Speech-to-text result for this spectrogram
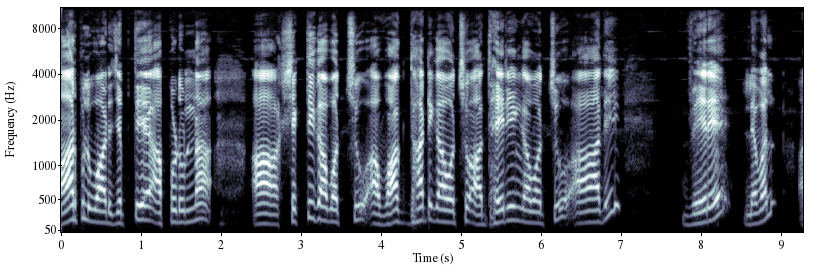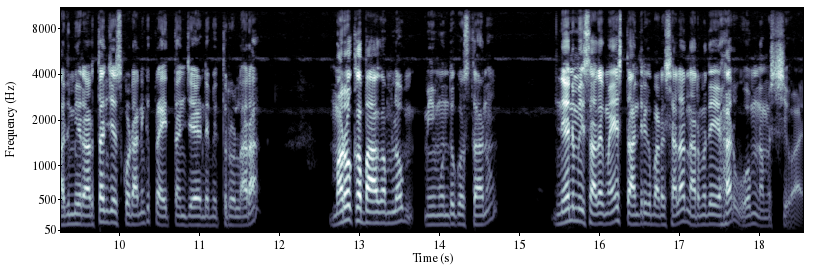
మార్పులు వాడు చెప్తే అప్పుడున్న ఆ శక్తి కావచ్చు ఆ వాగ్ధాటి కావచ్చు ఆ ధైర్యం కావచ్చు అది వేరే లెవెల్. అది మీరు అర్థం చేసుకోవడానికి ప్రయత్నం చేయండి మిత్రులారా. మరొక భాగంలో మీ ముందుకు వస్తాను నేను మీ సాధక మహేష్ తాంత్రిక పాఠశాల నర్మదేహర్. ఓం నమ శివాయ.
